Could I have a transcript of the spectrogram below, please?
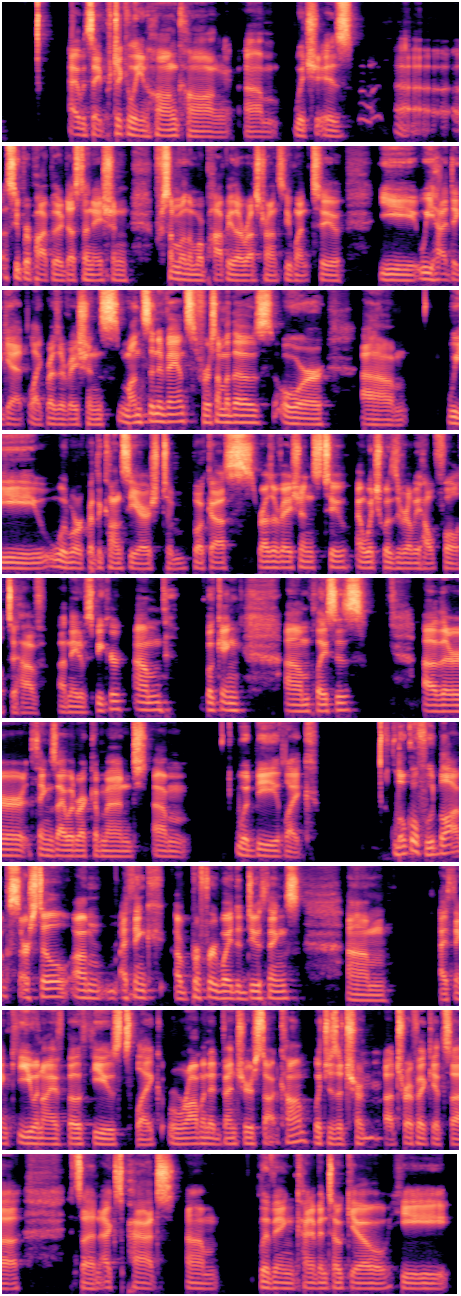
I would say, particularly in Hong Kong, um, which is uh, a super popular destination for some of the more popular restaurants we went to. You, we had to get like reservations months in advance for some of those, or um, we would work with the concierge to book us reservations too, and which was really helpful to have a native speaker um, booking um, places. Other things I would recommend um, would be like local food blogs are still, um, I think, a preferred way to do things. Um, I think you and I have both used like ramenadventures.com, which is a, ter- mm-hmm. a terrific. It's a it's an expat um, living kind of in Tokyo. He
